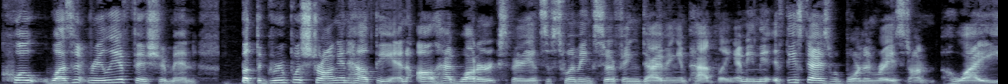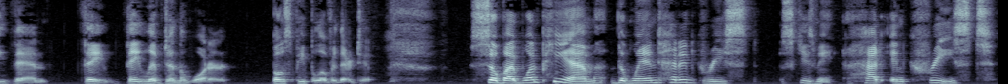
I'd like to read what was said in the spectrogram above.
quote wasn't really a fisherman but the group was strong and healthy and all had water experience of swimming surfing diving and paddling. I mean if these guys were born and raised on hawaii then they they lived in the water. Most people over there do. So by 1 p.m the wind had increased excuse me had increased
